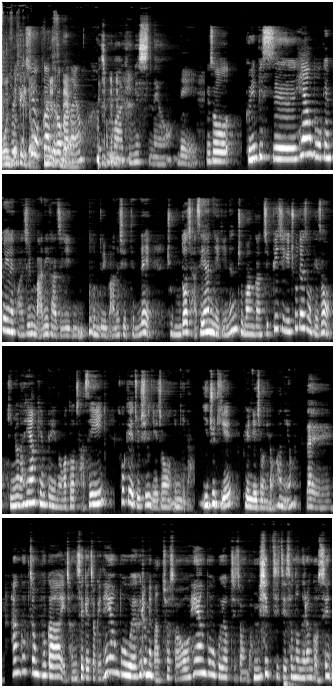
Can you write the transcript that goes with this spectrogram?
좋은 저희 소식이죠. 특수 효과. 들어가나요? 네, 정말 굿뉴스네요. 네. 그래서 그린피스 해양보호 캠페인에 관심 많이 가진 분들이 많으실 텐데 좀 더 자세한 얘기는 조만간 지피지기 초대석에서 김연아 해양 캠페이너가 더 자세히 소개해 주실 예정입니다. 2주 뒤에 뵐 예정이라고 하네요. 네. 한국 정부가 이전 세계적인 해양보호의 흐름에 맞춰서 해양보호구역 지정 공식 지지 선언을 한 것은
